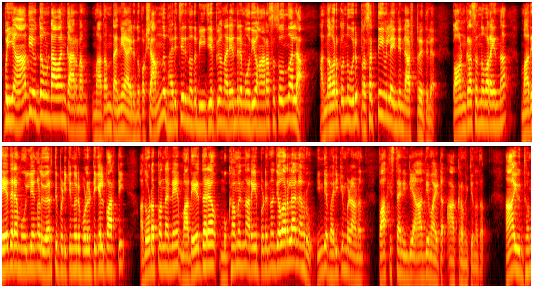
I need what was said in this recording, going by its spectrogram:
അപ്പൊ ഈ ആദ്യ യുദ്ധം ഉണ്ടാവാൻ കാരണം മതം തന്നെയായിരുന്നു. പക്ഷെ അന്ന് ഭരിച്ചിരുന്നത് ബി ജെ പിയോ നരേന്ദ്രമോദിയോ ആർ എസ് എസോ ഒന്നുമല്ല അന്ന് അവർക്കൊന്നും ഒരു പ്രസക്തിയുമില്ല ഇന്ത്യൻ രാഷ്ട്രീയത്തിൽ. കോൺഗ്രസ് എന്ന് പറയുന്ന മതേതര മൂല്യങ്ങൾ ഉയർത്തിപ്പിടിക്കുന്ന ഒരു പൊളിറ്റിക്കൽ പാർട്ടി അതോടൊപ്പം തന്നെ മതേതര മുഖം എന്നറിയപ്പെടുന്ന ജവഹർലാൽ നെഹ്റു ഇന്ത്യ ഭരിക്കുമ്പോഴാണ് പാകിസ്ഥാൻ ഇന്ത്യ ആദ്യമായിട്ട് ആക്രമിക്കുന്നത്. ആ യുദ്ധം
